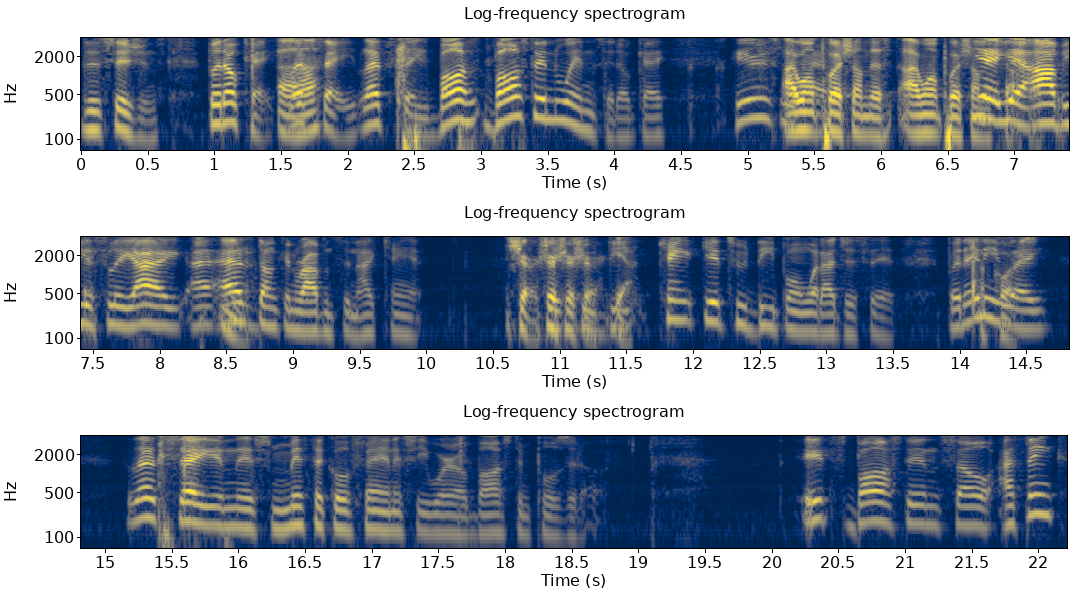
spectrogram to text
decisions. But okay, Uh-huh. let's say, let's say Boston wins it. Okay, here's I won't happens. push on this. I won't push on. This. Yeah, yeah. Foster thing. Obviously, I, I as Duncan Robinson, I can't Sure, sure, sure, sure. deep- Yeah. Can't get too deep on what I just said. But anyway, let's say in this mythical fantasy world, Boston pulls it off. It's Boston, so I think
